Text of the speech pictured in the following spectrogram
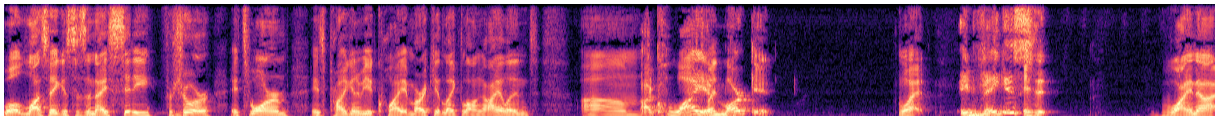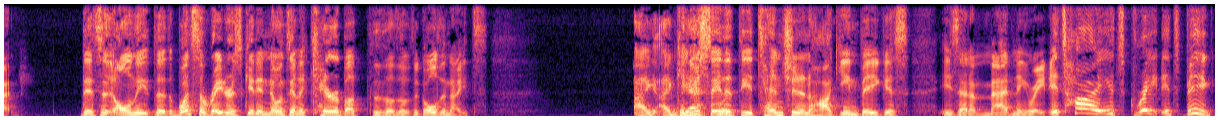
Well, Las Vegas is a nice city for sure. It's warm. It's probably going to be a quiet market like Long Island. Um, A quiet But- market what in Vegas. is it? Why not? This is only the, once the Raiders get in, no one's going to care about the, the, the Golden Knights. I, I Can guess, you say but- that the attention in hockey in Vegas is at a maddening rate? It's high, it's great, it's big,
